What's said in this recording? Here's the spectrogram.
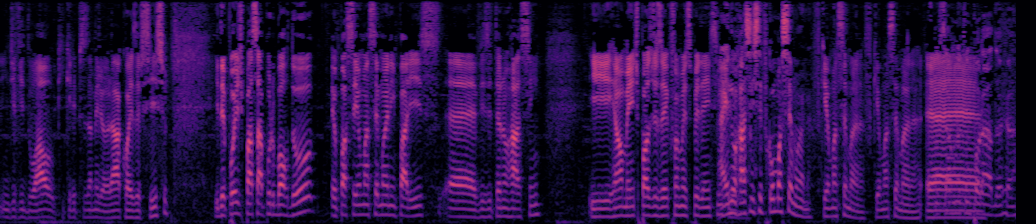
individual, o que, que ele precisa melhorar, qual exercício. E depois de passar por Bordeaux, eu passei uma semana em Paris é, visitando o Racing. E realmente posso dizer que foi uma experiência. Aí no Racing você ficou uma semana? Fiquei uma semana, fiquei uma semana. É... uma temporada já.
